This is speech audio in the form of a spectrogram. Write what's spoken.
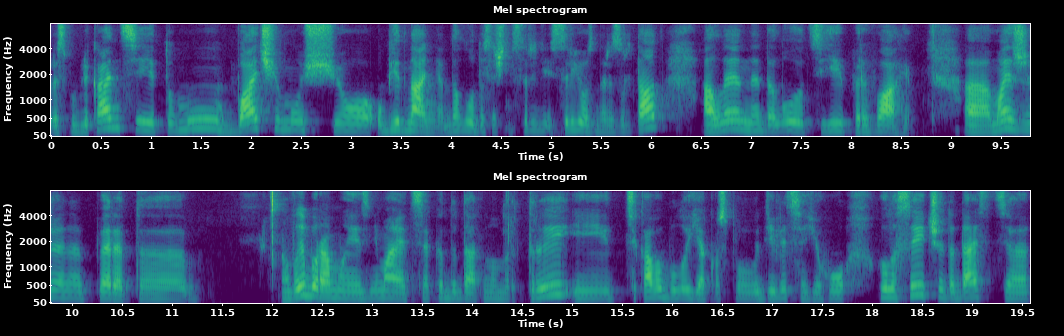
республіканці. Тому бачимо, що об'єднання дало достатньо серйозний результат, але не дало цієї переваги. Е, Майже перед виборами знімається кандидат номер три, і цікаво було, як розподіляться його голоси, чи додасться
